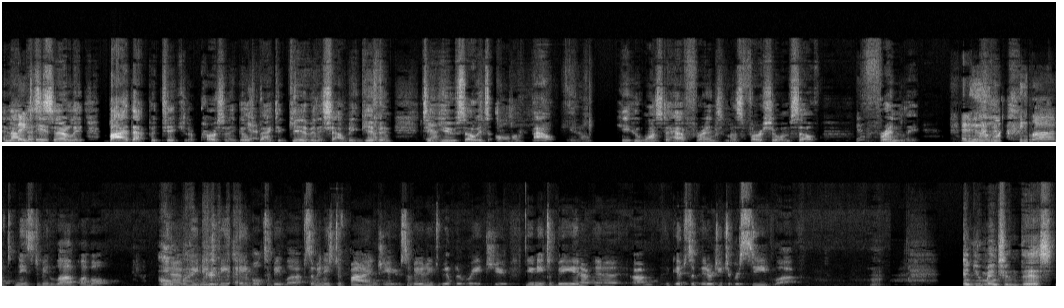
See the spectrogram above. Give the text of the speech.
and not they necessarily do. by that particular person. It goes back to give, and it shall be given to yeah. you. So it's all about you know he who wants to have friends must first show himself yeah. friendly. And who wants to be loved needs to be lovable. You oh know, you need goodness. to be able to be loved. Somebody needs to find you. Somebody needs to be able to reach you. You need to be in a, in a um, give some energy to receive love. Hmm. And you mentioned this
